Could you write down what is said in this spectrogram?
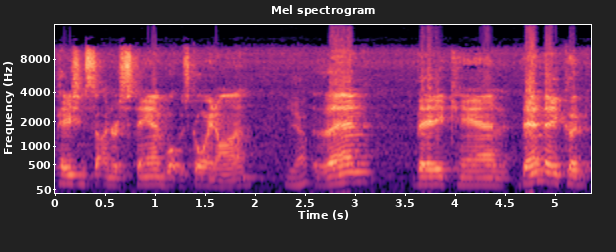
patients to understand what was going on, Yep. then they can then they could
